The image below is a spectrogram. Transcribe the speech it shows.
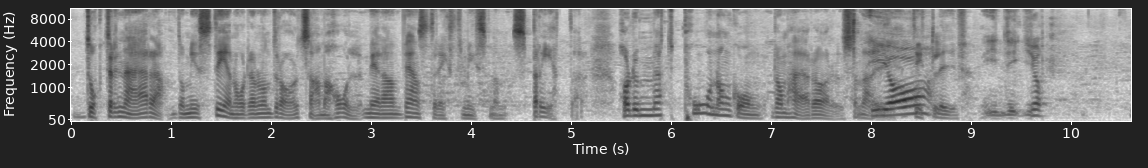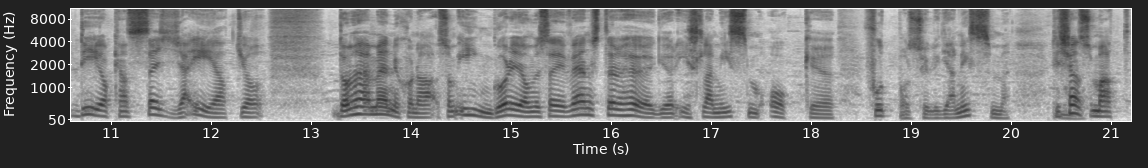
doktrinära. De är stenhårda, de drar åt samma håll medan vänsterextremismen spretar. Har du mött på någon gång de här rörelserna Ja. i ditt liv? Jag, det jag kan säga är att jag... De här människorna som ingår i, om vi säger vänster, höger, islamism och eh, fotbollshuliganism. Det känns som att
